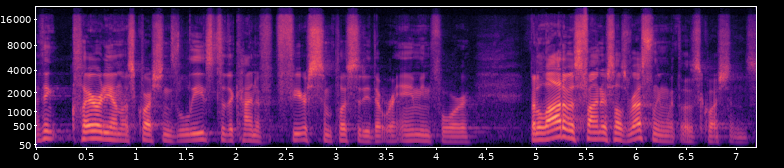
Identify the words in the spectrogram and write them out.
I think clarity on those questions leads to the kind of fierce simplicity that we're aiming for. But a lot of us find ourselves wrestling with those questions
